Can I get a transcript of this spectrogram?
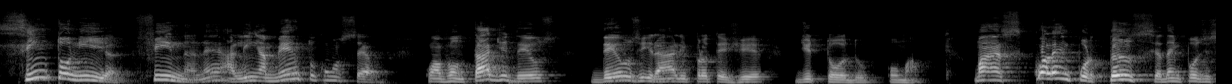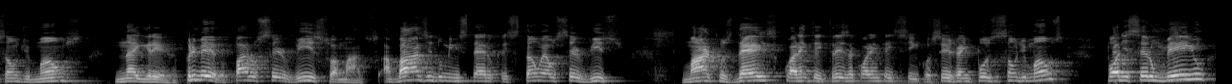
sintonia fina, né, alinhamento com o céu, com a vontade de Deus, Deus irá lhe proteger de todo o mal. Mas qual é a importância da imposição de mãos na igreja? Primeiro, para o serviço, amados. A base do ministério cristão é o serviço. Marcos 10, 43 a 45. Ou seja, a imposição de mãos pode ser um meio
